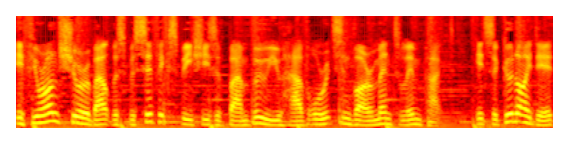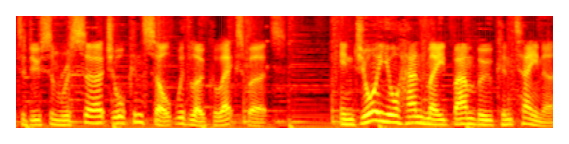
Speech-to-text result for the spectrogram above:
If you're unsure about the specific species of bamboo you have or its environmental impact, it's a good idea to do some research or consult with local experts. Enjoy your handmade bamboo container.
